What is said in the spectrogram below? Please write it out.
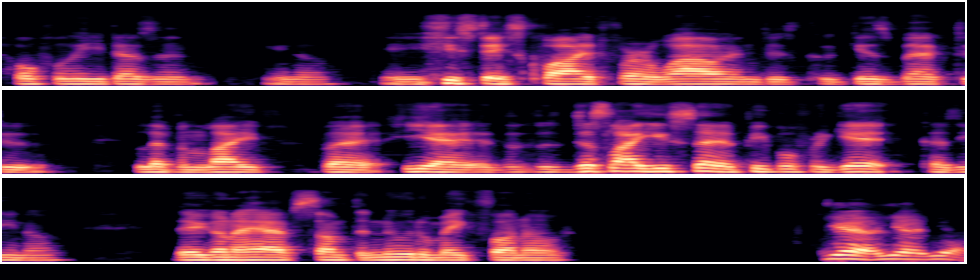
Hopefully, he doesn't. You know, he, he stays quiet for a while and just gets back to living life. But yeah, just like you said, people forget because you know they're gonna have something new to make fun of. Yeah, yeah, yeah.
